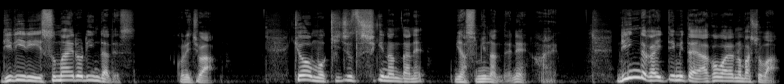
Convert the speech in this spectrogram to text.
リリリースマイルリンダです。こんにちは。今日も記述式なんだね。休みなんでね。はい。リンダが行ってみたい憧れの場所は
